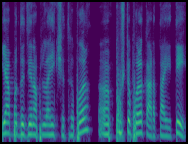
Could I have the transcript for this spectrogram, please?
या पद्धतीने आपल्याला हे क्षेत्रफळ पृष्ठफळ काढता येते.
